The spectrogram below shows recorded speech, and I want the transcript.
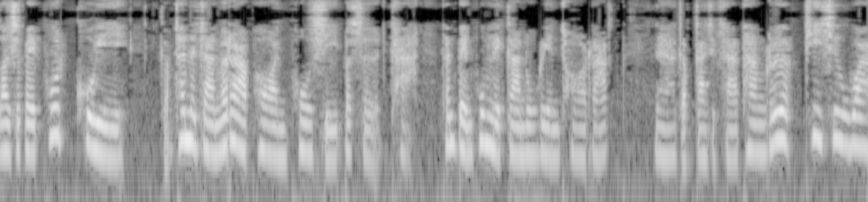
เราจะไปพูดคุย กับท่านอาจารย์วราพรโพสีประเสริฐค่ะ ท่านเป็นผู้อำนวยการโรงเรียนทอรักนะกับการศึกษาทางเลือกที่ชื่อว่า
